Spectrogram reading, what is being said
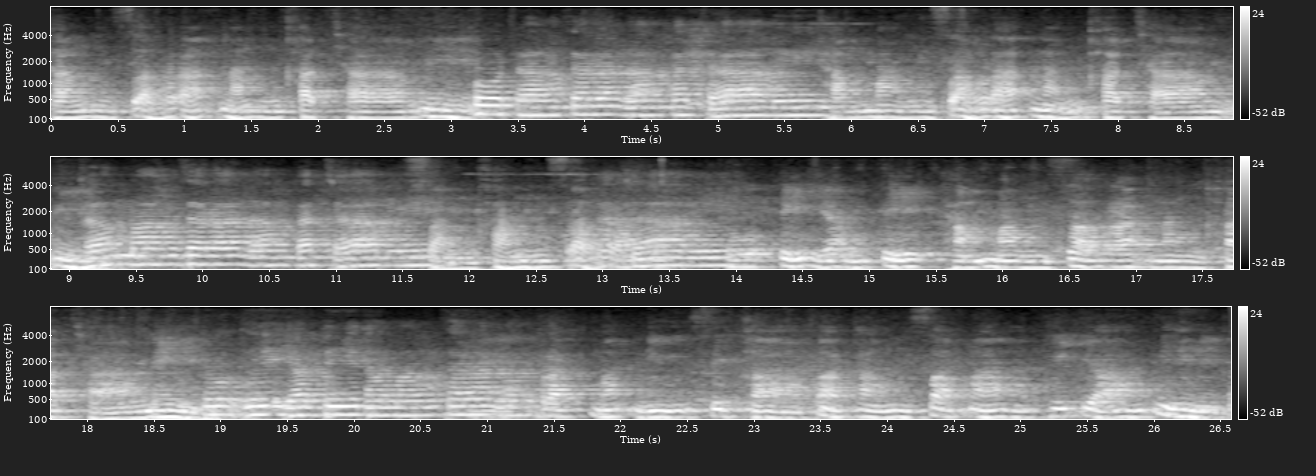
ธังสระนังคัจฉามิพุทธังสรณังคัจฉามิธัมมังสระนังคัจฉามิธัมมังสรณังคัจฉามิสังฆังสระนังทุติยัมปิธัมมังสระนังคัจฉามิทุติยัมปิธัมมังสรณังพระมณีสิกขาปะทังสมาธิยามิก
